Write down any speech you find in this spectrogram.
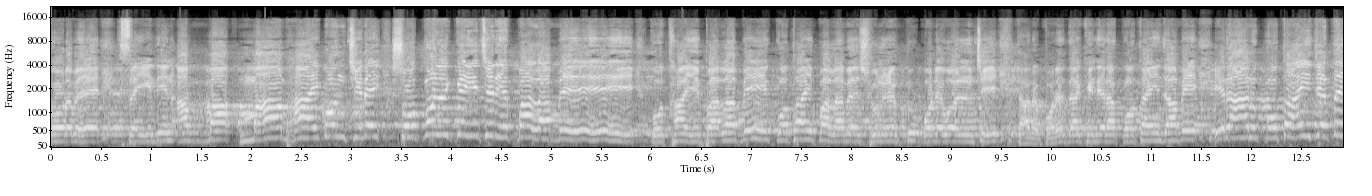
করবে সেই দিন আব্বা মা ভাই বোন ছেড়ে সকলকেই ছেড়ে পালাবে কোথায় পালাবে কোথায় পালাবে শুনে একটু পরে বলছি তারপরে দেখেন এরা কোথায় যাবে এরা আর কোথায় যেতে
